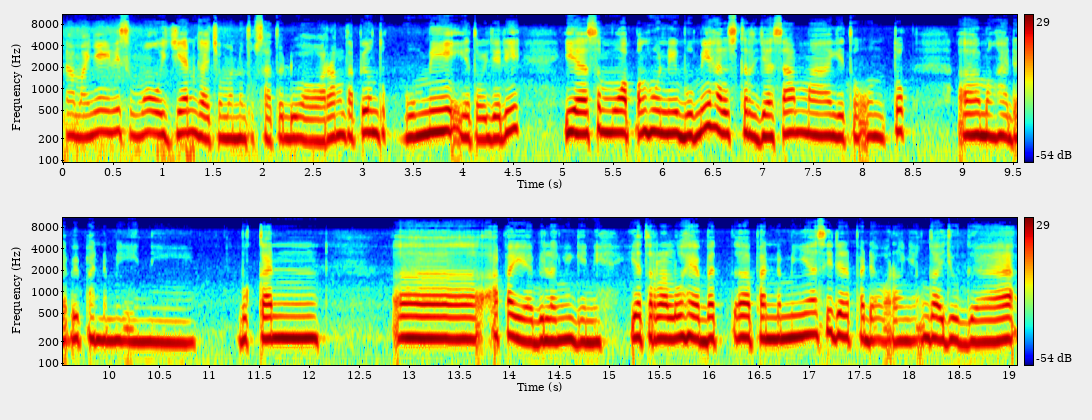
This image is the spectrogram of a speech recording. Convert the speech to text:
Namanya ini semua ujian gak cuma untuk satu dua orang tapi untuk bumi gitu. Jadi ya semua penghuni bumi harus kerjasama gitu untuk uh, menghadapi pandemi ini. Bukan uh, apa ya bilangnya gini ya terlalu hebat uh, pandeminya sih daripada orangnya. Enggak juga.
